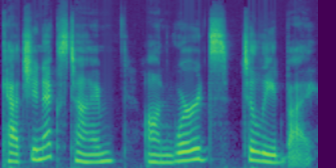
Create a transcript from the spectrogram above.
Catch you next time on Words to Lead By.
